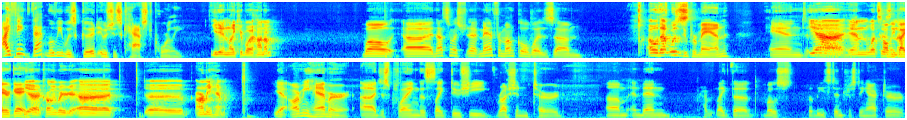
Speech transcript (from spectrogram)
I think that movie was good. It was just cast poorly. You didn't like your boy Hunnam? Well, uh, not so much. Uh, Man from Uncle was um, Oh, that was Superman, and Yeah, um, and what's Call Me na- by Your Gay. Yeah, Call Me by Your Gay. Uh, uh, Armie Hammer. Yeah, Armie Hammer, uh, just playing this like douchey Russian turd, um, and then probably like the most, the least interesting actor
